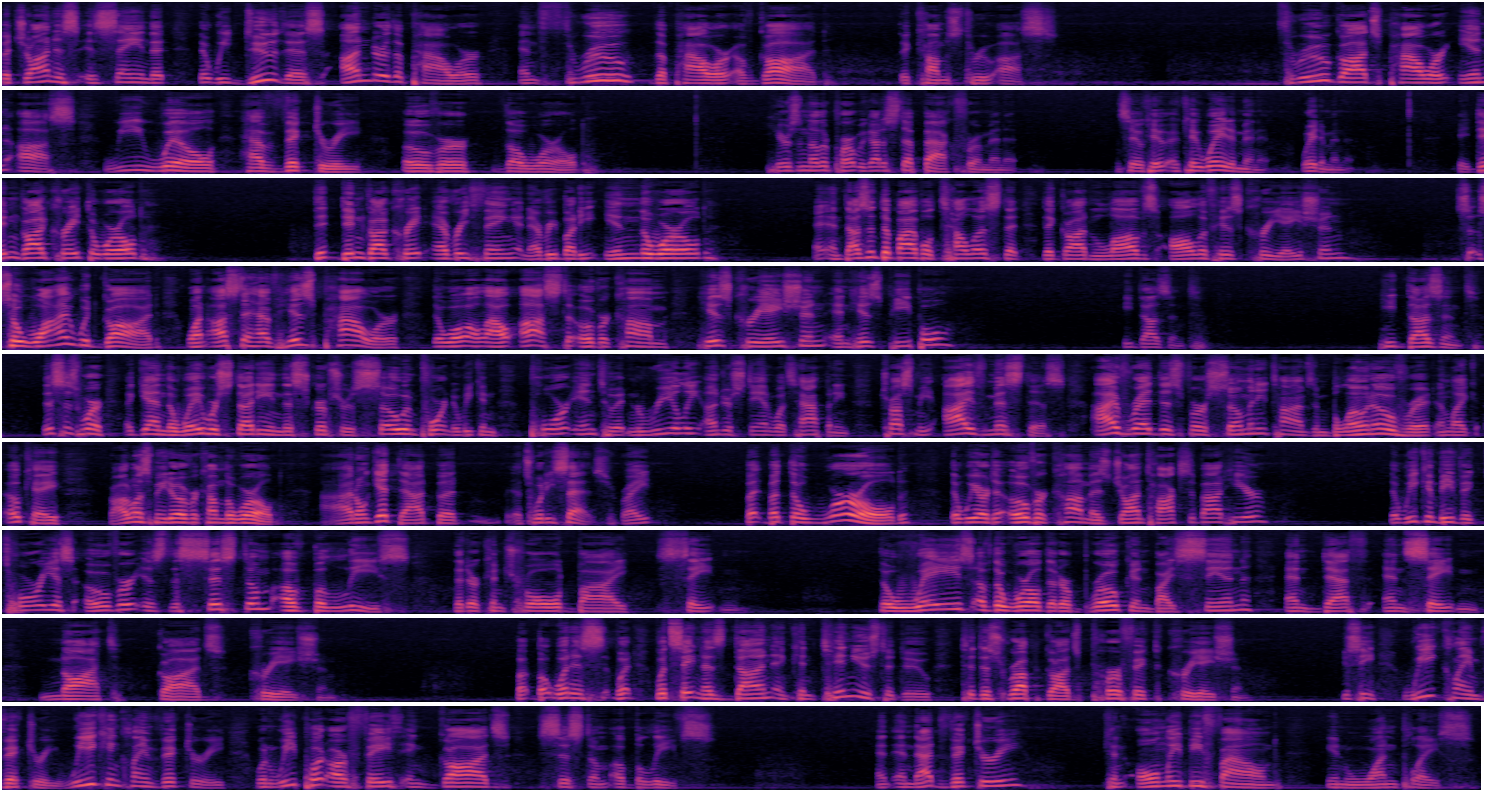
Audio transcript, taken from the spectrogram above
But John is, is saying that, that we do this under the power and through the power of God that comes through us. Through God's power in us, we will have victory over the world. Here's another part we got to step back for a minute and say, okay, okay, wait a minute, wait a minute. Okay, didn't God create the world? Did, didn't God create everything and everybody in the world? And doesn't the Bible tell us that, that God loves all of his creation? So, so, why would God want us to have his power that will allow us to overcome his creation and his people? He doesn't. He doesn't. This is where, again, the way we're studying this scripture is so important that we can pour into it and really understand what's happening. Trust me, I've missed this. I've read this verse so many times and blown over it and, like, okay, God wants me to overcome the world. I don't get that, but that's what he says, right? But, but the world that we are to overcome, as John talks about here, that we can be victorious over, is the system of beliefs that are controlled by Satan. The ways of the world that are broken by sin and death and Satan, not God's creation. But, but what, is, what, what Satan has done and continues to do to disrupt God's perfect creation. You see, we claim victory. We can claim victory when we put our faith in God's system of beliefs. And, and that victory can only be found in one place,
